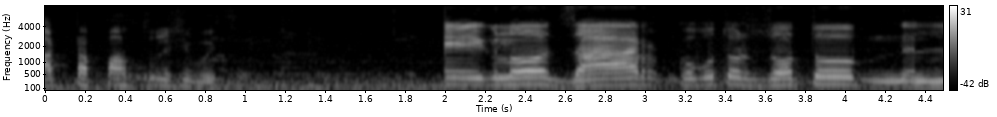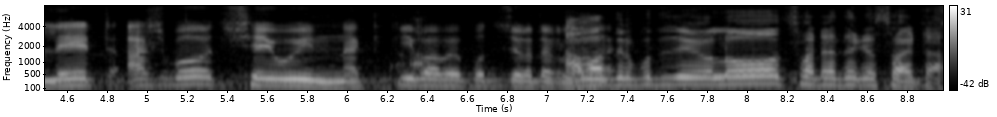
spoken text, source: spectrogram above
আটটা পাঁচচল্লিশে বইছে। এইগুলো যার কবুতর যত লেট আসব সেই উইন না কীভাবে প্রতিযোগিতা আমাদের প্রতিযোগিতা হলো ছয়টা থেকে ছয়টা।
